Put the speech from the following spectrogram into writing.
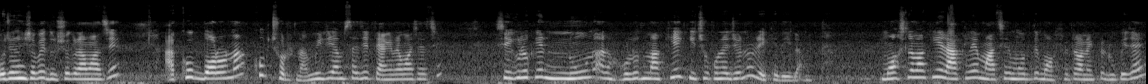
ওজন হিসেবে দুশো গ্রাম আছে। আর খুব বড় না, খুব ছোট না, মিডিয়াম সাইজের ট্যাংরা মাছ আছে। সেগুলোকে নুন আর হলুদ মাখিয়ে কিছুক্ষণের জন্য রেখে দিলাম। মশলা মাখিয়ে রাখলে মাছের মধ্যে মশলাটা অনেকটা ঢুকে যায়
